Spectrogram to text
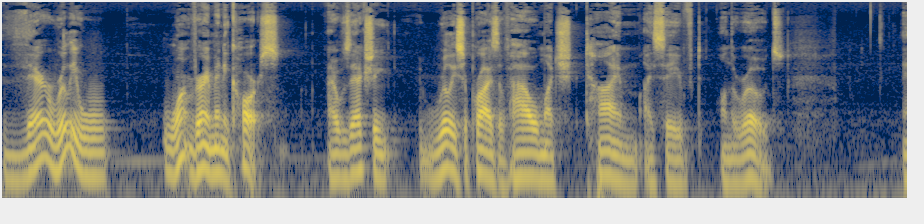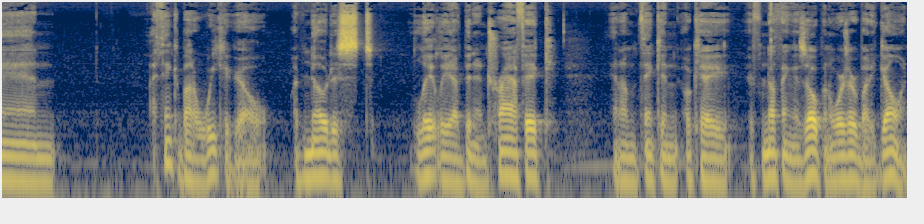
there really weren't very many cars. I was actually really surprised of how much time I saved on the roads. And I think about a week ago, I've noticed lately I've been in traffic and I'm thinking, okay, if nothing is open, where's everybody going?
